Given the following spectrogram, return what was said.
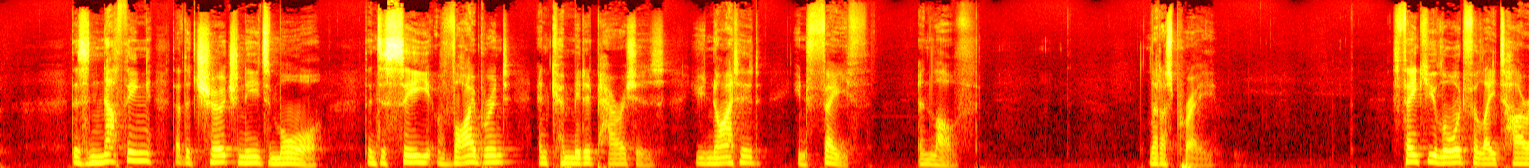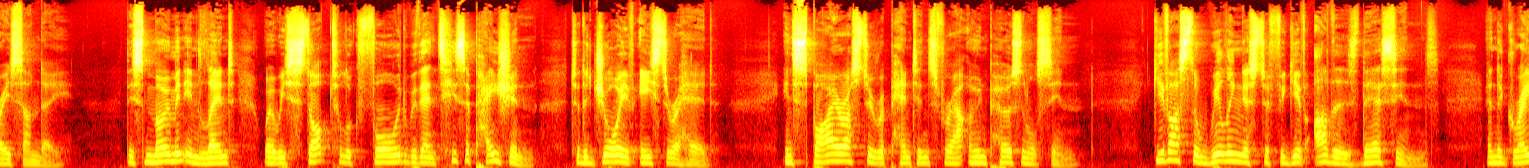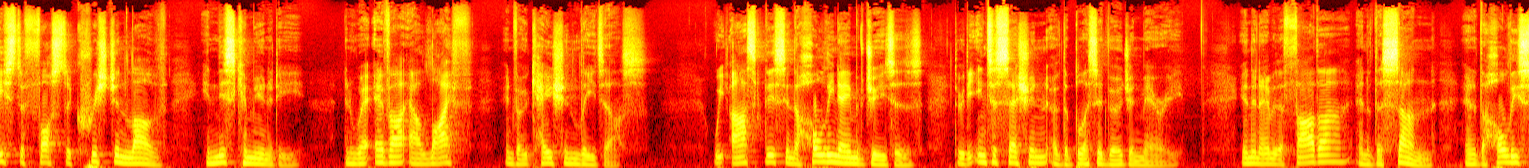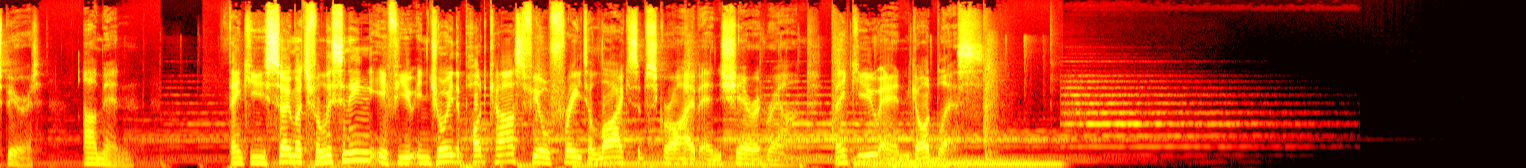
There's nothing that the church needs more than to see vibrant and committed parishes united in faith and love. Let us pray. Thank you, Lord, for Laetare Sunday, this moment in Lent where we stop to look forward with anticipation to the joy of Easter ahead. Inspire us to repentance for our own personal sin Give us the willingness to forgive others their sins and the grace to foster Christian love in this community and wherever our life and vocation leads us. We ask this in the holy name of Jesus through the intercession of the Blessed Virgin Mary. In the name of the Father, and of the Son, and of the Holy Spirit. Amen. Thank you so much for listening. If you enjoy the podcast, feel free to like, subscribe, and share it round. Thank you, and God bless.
